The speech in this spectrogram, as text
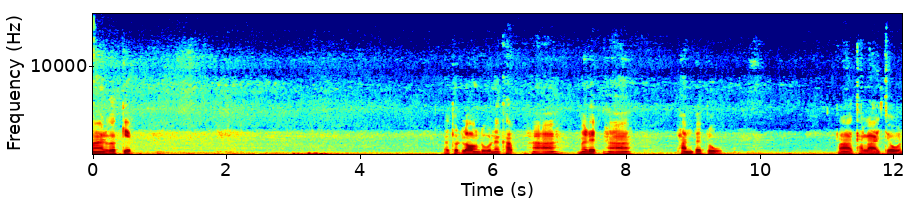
มาแล้วก็เก็บไปทดลองดูนะครับ หาเมล็ดหาพันธุ์ไปปลูก ฟ้าทลายโจร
